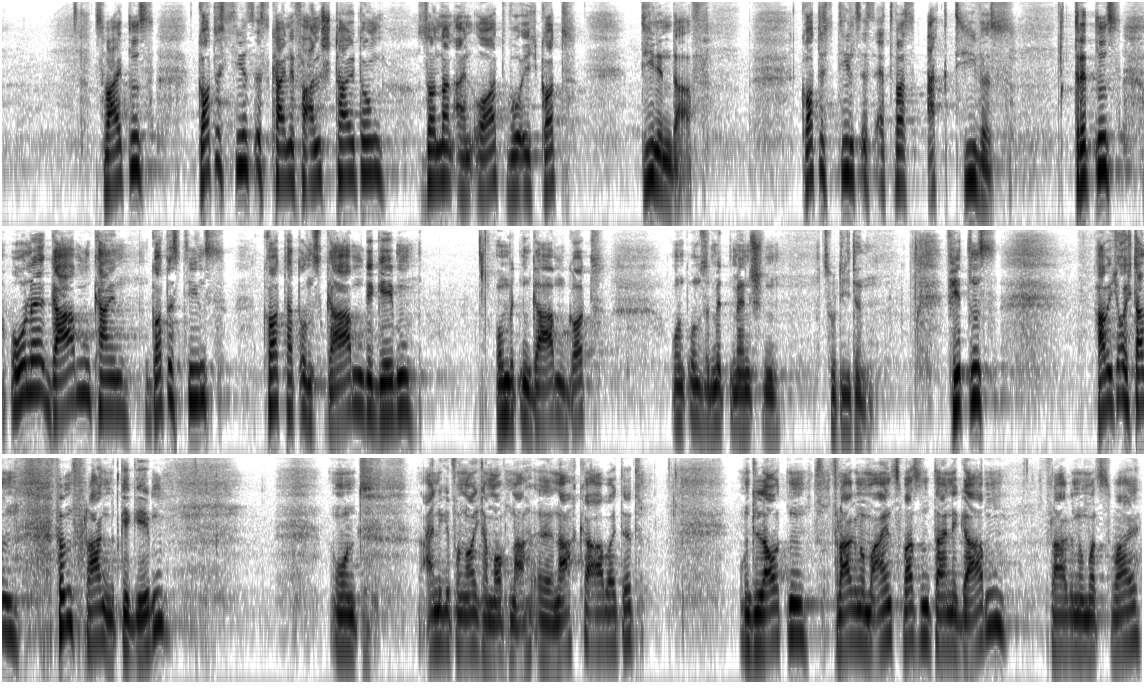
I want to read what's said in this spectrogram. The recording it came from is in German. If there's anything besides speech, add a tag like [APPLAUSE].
Zweitens, Gottesdienst ist keine Veranstaltung, sondern ein Ort, wo ich Gott dienen darf. Gottesdienst ist etwas Aktives. Drittens, ohne Gaben kein Gottesdienst. Gott hat uns Gaben gegeben, um mit den Gaben Gott und unsere Mitmenschen zu dienen. Viertens habe ich euch dann fünf Fragen mitgegeben und einige von euch haben auch nach, äh, nachgearbeitet. Und die lauten, Frage Nummer eins, was sind deine Gaben? Frage Nummer zwei,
